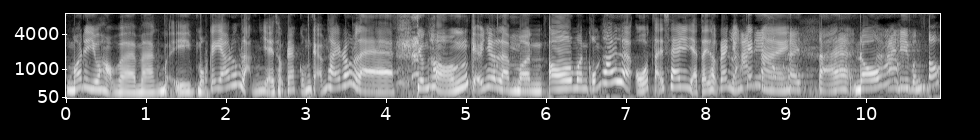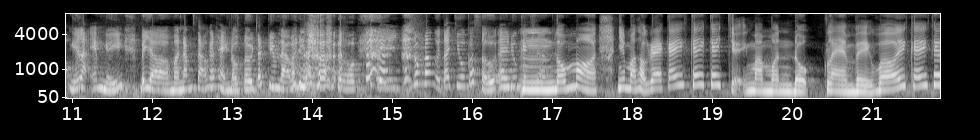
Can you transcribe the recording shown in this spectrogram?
mới đi du học về mà bị một cái gáo nước lạnh như vậy thật ra cũng cảm thấy rất là chân hững kiểu như là mình ờ mình cũng thấy là ủa tại sao như vậy? Tại thật ra những cái này không hề tệ Đúng. Mà ID vẫn tốt nghĩa là em nghĩ bây giờ mà năm sau khách hàng đầu tư chắc kim làm được. Thì lúc đó người ta chưa có sự education. Ừ, đúng rồi. Nhưng mà thật ra cái cái cái chuyện mà mình được làm việc với cái cái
